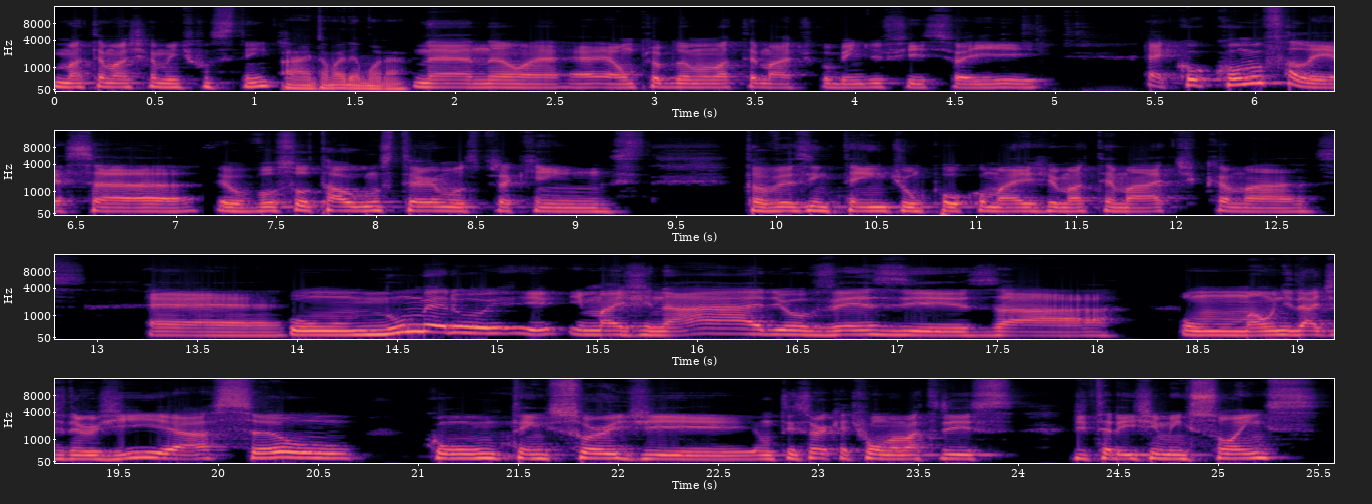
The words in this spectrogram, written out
matematicamente consistente? Ah, então vai demorar. Né, não, é, é um problema matemático bem difícil aí. É, co como eu falei, essa. Eu vou soltar alguns termos para quem talvez entende um pouco mais de matemática, mas é um número imaginário vezes a uma unidade de energia, ação com um tensor de um tensor que é tipo uma matriz de três dimensões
